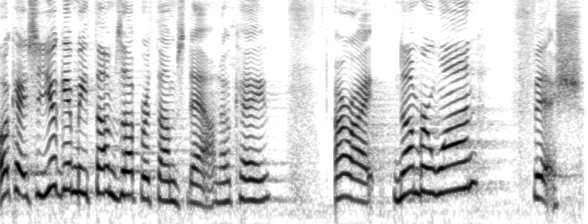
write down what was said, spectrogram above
Okay, so you give me thumbs up or thumbs down, okay? All right, number one, fish.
